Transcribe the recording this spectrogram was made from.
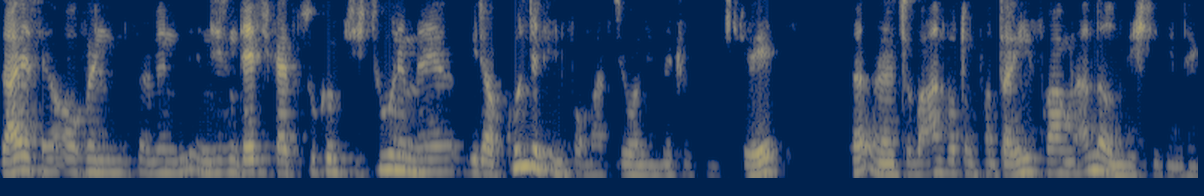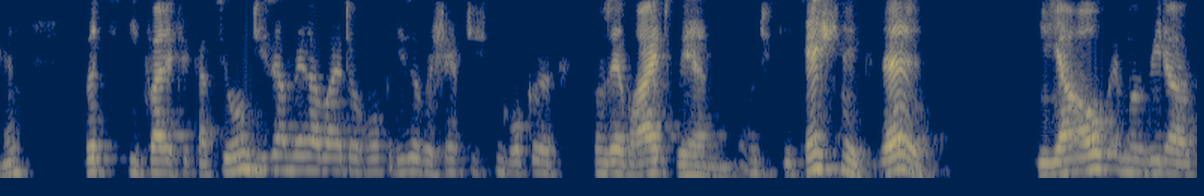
Sei es auch, wenn, wenn in diesen Tätigkeiten zukünftig zunehmend wieder Kundeninformation im Mittelpunkt steht, äh, zur Beantwortung von Tariffragen und anderen wichtigen Dingen, wird die Qualifikation dieser Mitarbeitergruppe, dieser Beschäftigtengruppe schon sehr breit werden. Und die Technik selbst, die ja auch immer wieder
